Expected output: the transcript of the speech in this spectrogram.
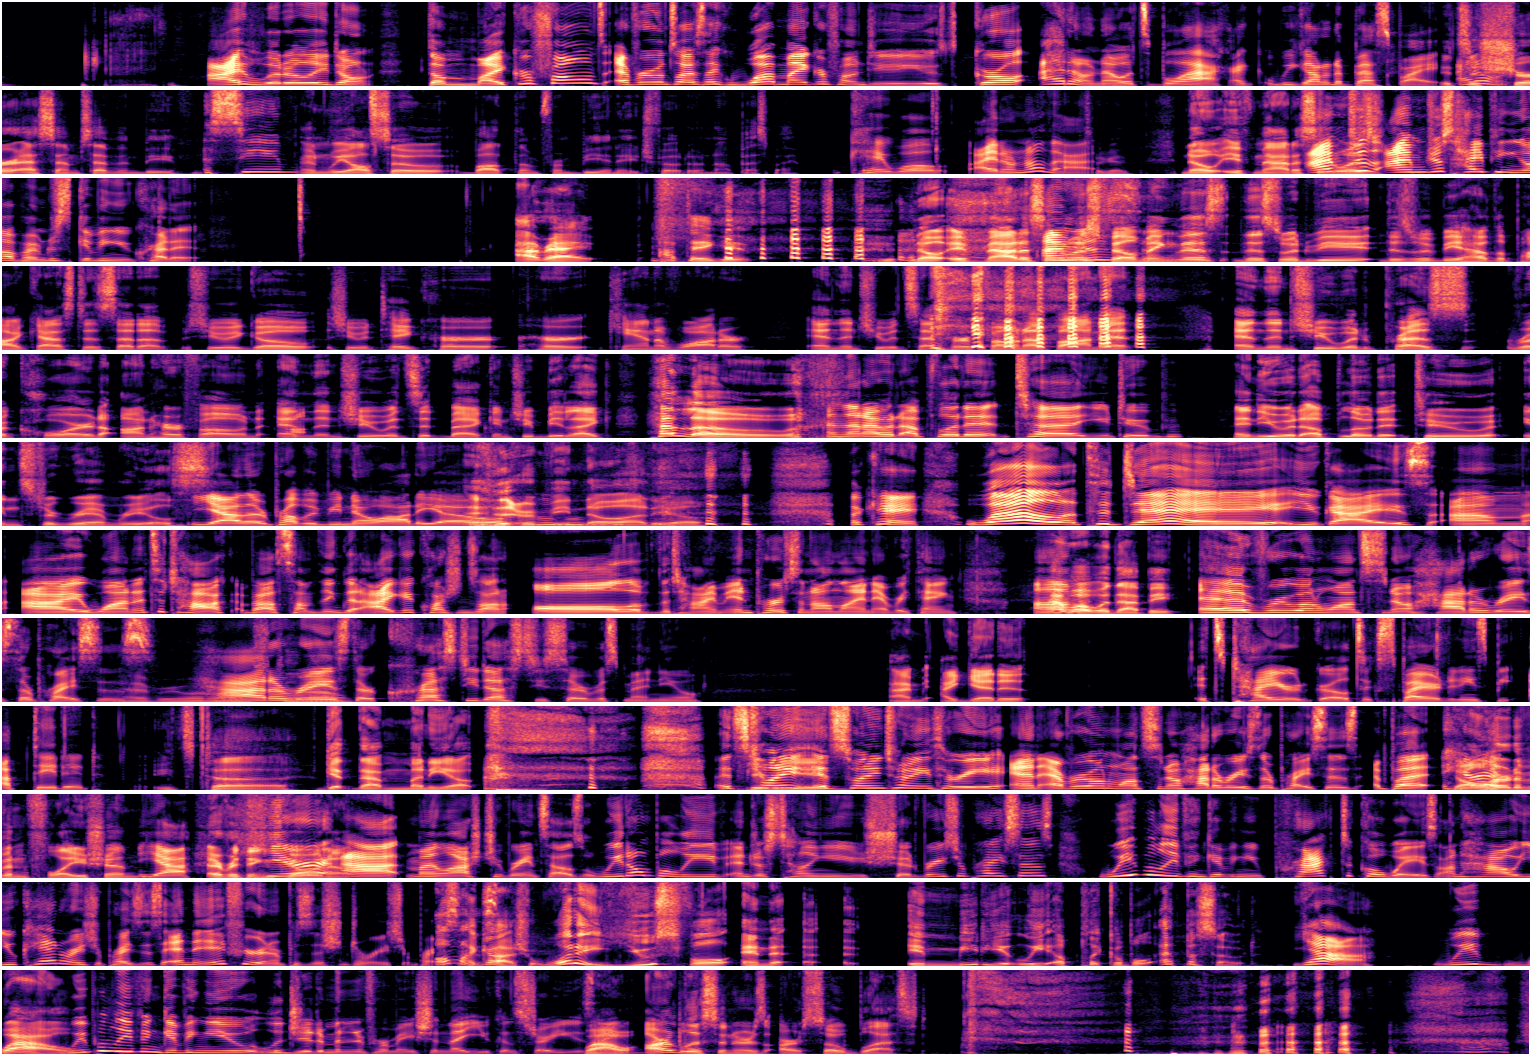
I literally don't. The microphones, everyone's always like, "What microphone do you use?" Girl, I don't know. It's black. I, we got it at Best Buy. it's I a don't- Shure SM7B. See, And we also bought them from B&H Photo, not Best Buy. okay, well, I don't know that. Okay. No, if Madison I'm was just, I'm just hyping you up. I'm just giving you credit. all right, I'll take it. no, if Madison I'm was just filming saying. this, this would be this would be how the podcast is set up. She would go, she would take her her can of water, and then she would set her phone up on it, and then she would press record on her phone, and then she would sit back and she'd be like, "Hello," And then I would upload it to YouTube. and you would upload it to Instagram Reels. Yeah, there'd probably be no audio. There would be no audio. Okay. Well, today, you guys, um, I wanted to talk about something that I get questions on all of the time, in person, online, everything. Um, and what would that be? Everyone wants to know how to raise their prices. Everyone how wants to to raise know. their crusty dusty service menu. I I get it. It's tired, girl. It's expired. It needs to be updated. It's to get that money up. It's twenty. It's twenty twenty three, and everyone wants to know how to raise their prices. But Y'all heard of inflation? yeah, Everything's here going up. at my last two brain cells, we don't believe in just telling you you should raise your prices. We believe in giving you practical ways on how you can raise your prices, and if you're in a position to raise your prices. Oh my gosh, what a useful and uh, immediately applicable episode. Yeah, we Wow. we believe in giving you legitimate information that you can start using. wow, our listeners are so blessed.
